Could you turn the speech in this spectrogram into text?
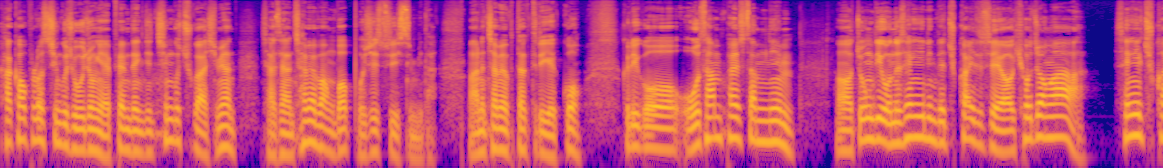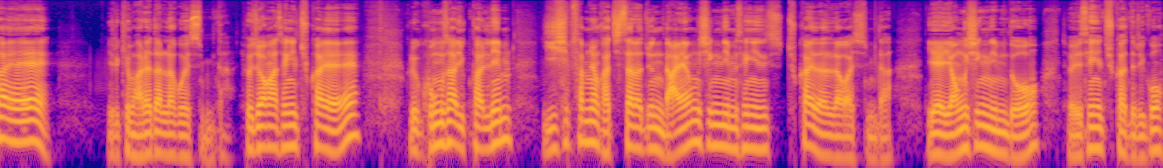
카카오 플러스 친구 조우종의 FM 댕진 친구 추가하시면 자세한 참여 방법 보실 수 있습니다. 많은 참여 부탁드리겠고 그리고 5383님 어, 쫑디 오늘 생일인데 축하해주세요. 효정아 생일 축하해. 이렇게 말해달라고 했습니다. 효정아 생일 축하해. 그리고 0468님 23년 같이 살아준 나영식님 생일 축하해달라고 하셨습니다. 예, 영식님도 저희 생일 축하드리고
